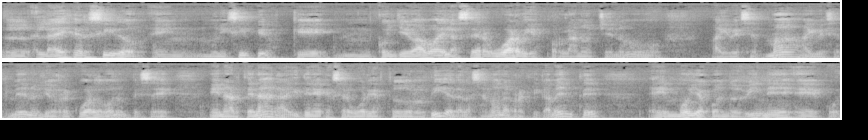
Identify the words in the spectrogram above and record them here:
la he ejercido en municipios que mm, conllevaba el hacer guardias por la noche, ¿no? Hay veces más, hay veces menos. Yo recuerdo, bueno, empecé en Artenara y tenía que hacer guardias todos los días de la semana prácticamente. En Moya cuando vine, eh, pues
